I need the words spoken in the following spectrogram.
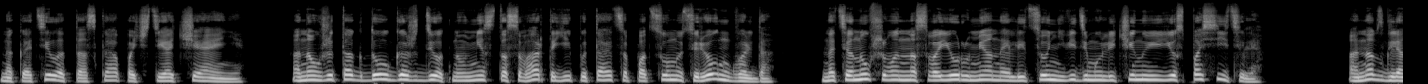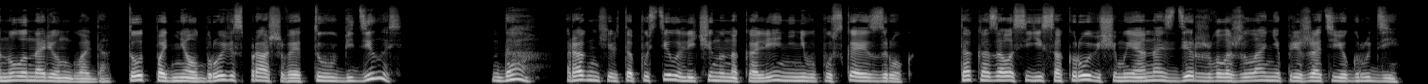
Накатила тоска, почти отчаяние. Она уже так долго ждет, но вместо сварта ей пытается подсунуть Рёнгвальда, натянувшего на свое румяное лицо невидимую личину ее спасителя. Она взглянула на Рёнгвальда. Тот поднял брови, спрашивая, «Ты убедилась?» «Да». Рагнхельд опустила личину на колени, не выпуская из рук. Так казалось ей сокровищем, и она сдерживала желание прижать ее к груди.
